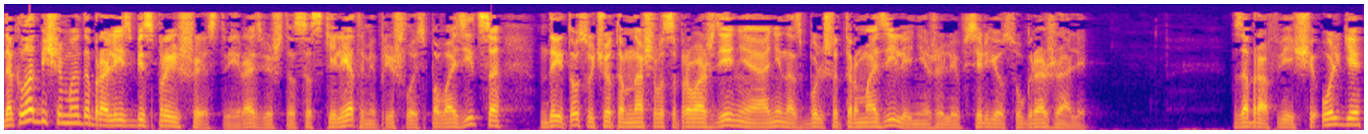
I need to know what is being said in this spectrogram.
до кладбища мы добрались без происшествий, разве что со скелетами пришлось повозиться, да и то с учетом нашего сопровождения они нас больше тормозили, нежели всерьез угрожали. Забрав вещи Ольги,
